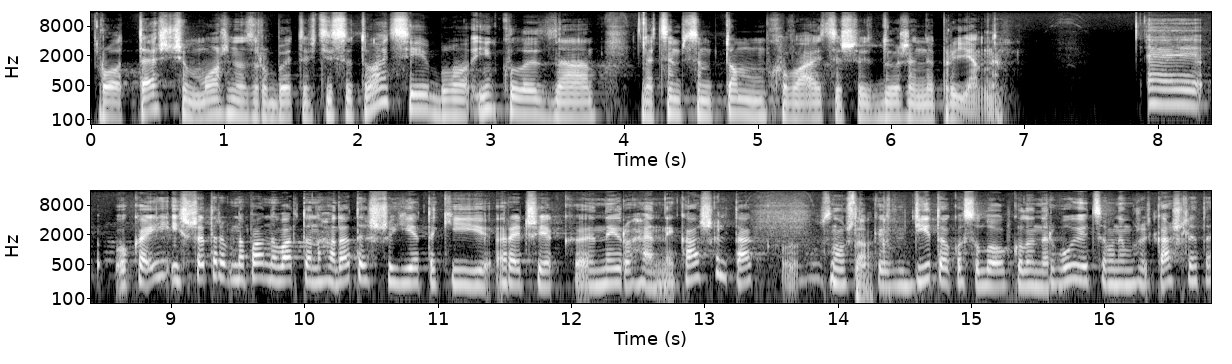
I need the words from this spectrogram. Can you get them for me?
про те, що можна зробити в цій ситуації, бо інколи за цим симптомом ховається щось дуже неприємне. Е, окей, і ще треба, напевно, варто нагадати, що є такі речі, як нейрогенний кашель, так? Знову ж таки, Так. в діток, особливо коли нервуються, вони можуть кашляти.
